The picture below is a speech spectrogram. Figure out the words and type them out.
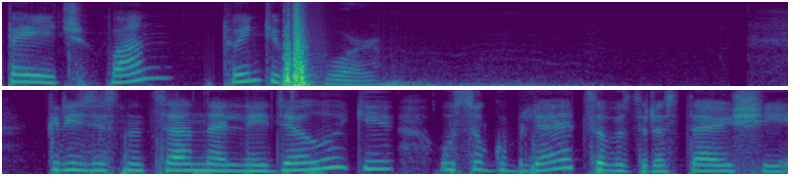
page 124. Кризис национальной идеологии усугубляется возрастающей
